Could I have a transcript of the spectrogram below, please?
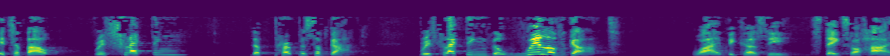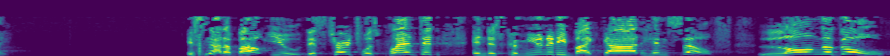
It's about reflecting the purpose of God, reflecting the will of God. Why? Because the stakes are high. It's not about you. This church was planted in this community by God Himself long ago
